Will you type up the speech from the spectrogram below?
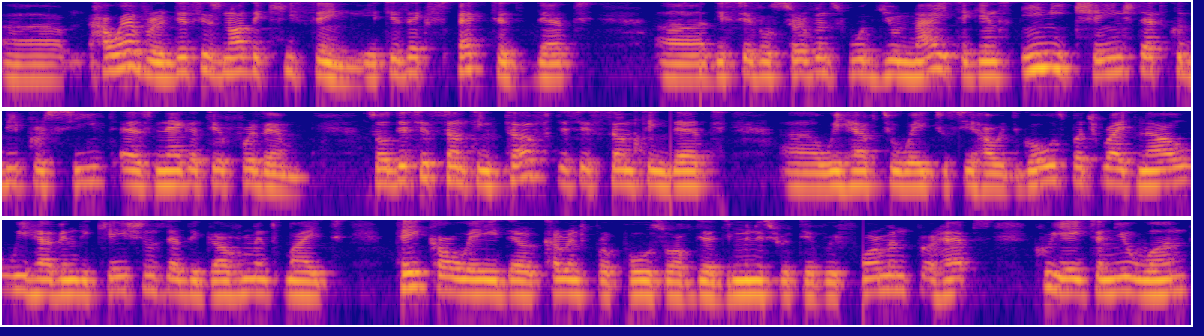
Uh, however, this is not the key thing. It is expected that uh, the civil servants would unite against any change that could be perceived as negative for them. So, this is something tough. This is something that uh, we have to wait to see how it goes. But right now, we have indications that the government might take away their current proposal of the administrative reform and perhaps create a new one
